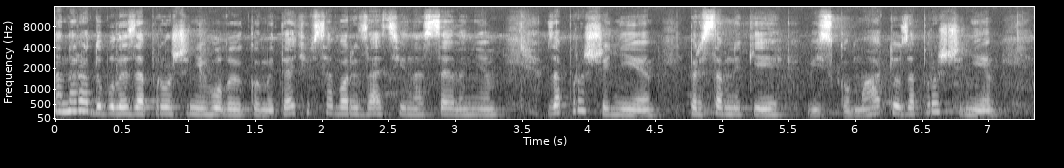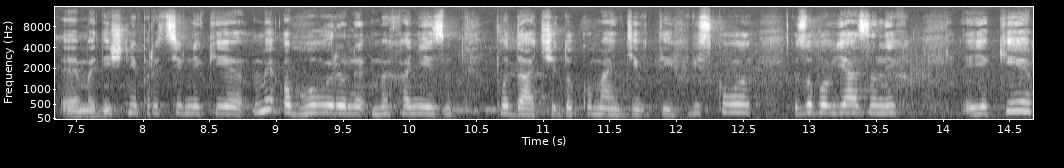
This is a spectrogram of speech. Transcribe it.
На нараду були запрошені голови комітетів саморизації населення, запрошені представники військомату, запрошені е, медичні працівники. Ми обговорили механізм подачі документів тих військовозобов'язаних, які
